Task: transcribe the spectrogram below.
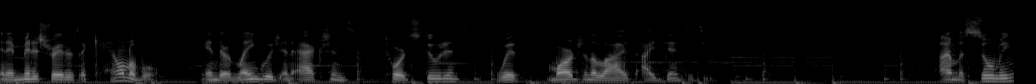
and administrators accountable in their language and actions towards students with marginalized identities. I'm assuming,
